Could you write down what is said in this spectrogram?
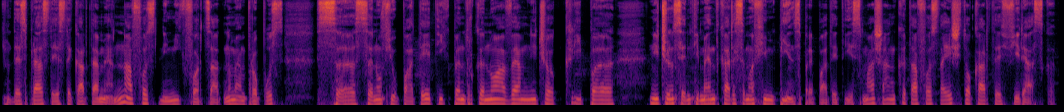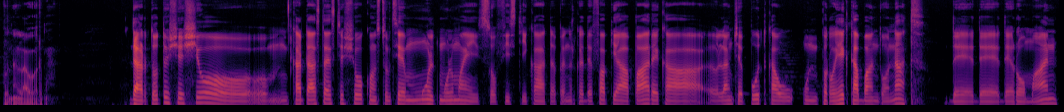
despre asta este cartea mea. Nu a fost nimic forțat, nu mi-am propus să, să nu fiu patetic pentru că nu aveam nicio clipă, niciun sentiment care să mă fi împins spre patetism, așa încât a fost, a ieșit o carte firească până la urmă. Dar totuși e și o... Cartea asta este și o construcție mult, mult mai sofisticată, pentru că de fapt ea apare ca, la început ca un proiect abandonat de, de, de roman,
